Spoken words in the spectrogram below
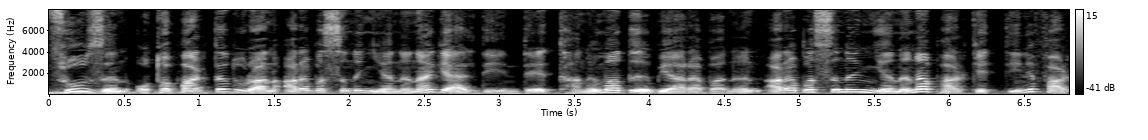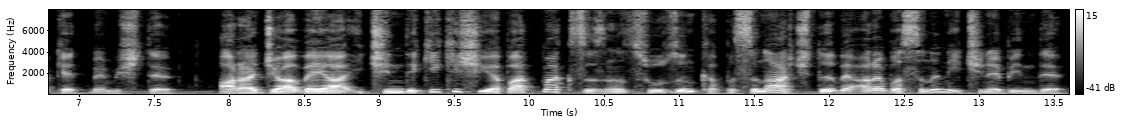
Susan otoparkta duran arabasının yanına geldiğinde tanımadığı bir arabanın arabasının yanına park ettiğini fark etmemişti. Araca veya içindeki kişiye bakmaksızın Susan kapısını açtı ve arabasının içine bindi.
